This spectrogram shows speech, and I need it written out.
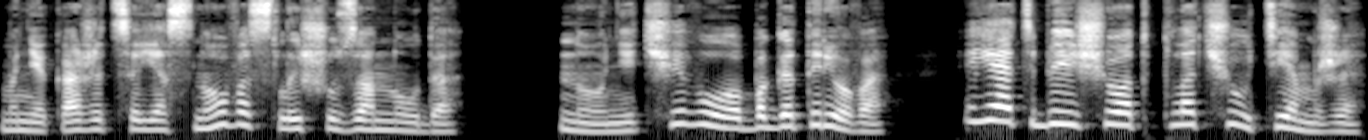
Мне кажется, я снова слышу зануда. «Ну ничего, Богатырева, я тебе еще отплачу тем же».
